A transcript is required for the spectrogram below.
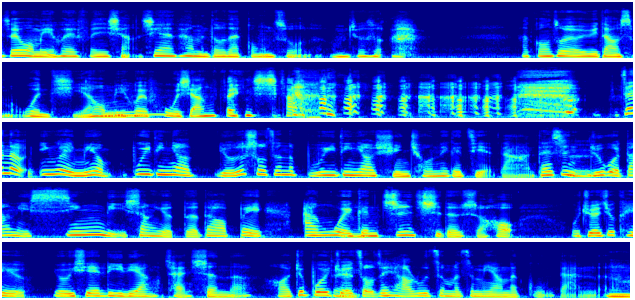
所以我们也会分享。现在他们都在工作了，我们就说啊，他工作又遇到什么问题，然后我们也会互相分享。真的，因为没有不一定要，有的时候真的不一定要寻求那个解答。但是如果当你心理上有得到被安慰跟支持的时候，我觉得就可以。有一些力量产生了，好就不会觉得走这条路这么这么样的孤单了。嗯，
